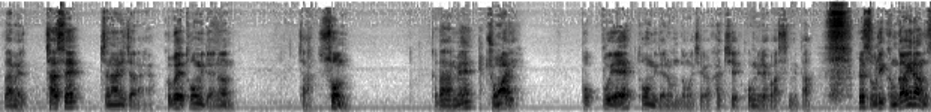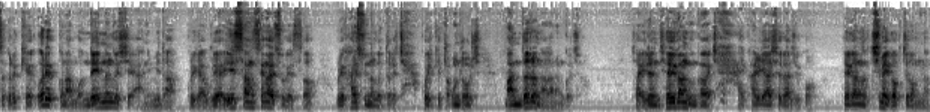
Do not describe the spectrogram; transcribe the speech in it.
그 다음에 자세 전환이잖아요. 그거에 도움이 되는, 자, 손, 그 다음에 종아리, 복부에 도움이 되는 운동을 제가 같이 공유를 해봤습니다. 그래서 우리 건강이라는 것은 그렇게 어렵거나 먼데 있는 것이 아닙니다. 그러니까 우리가 일상생활 속에서 우리가 할 수 있는 것들을 자꾸 이렇게 조금 조금씩 만들어 나가는 거죠. 자, 이런 혈관 건강을 잘 관리하셔가지고 혈관 치매 걱정 없는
